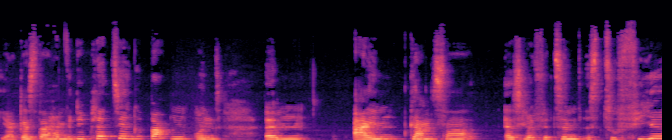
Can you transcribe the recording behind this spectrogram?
ja, gestern haben wir die Plätzchen gebacken und ähm, ein ganzer Esslöffel Zimt ist zu viel.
